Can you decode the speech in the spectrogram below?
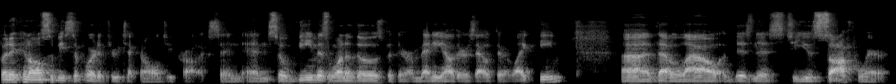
But it can also be supported through technology products, and and so Veem is one of those, but there are many others out there like Veem uh, that allow a business to use software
